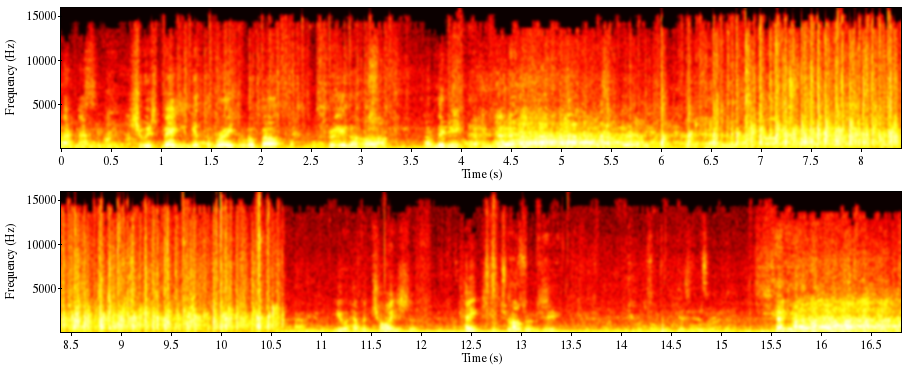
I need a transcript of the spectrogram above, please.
she was making at the rate of about three and a half a minute. Um, you have a choice of cakes and puddles. cake. Yes, yes, I can.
